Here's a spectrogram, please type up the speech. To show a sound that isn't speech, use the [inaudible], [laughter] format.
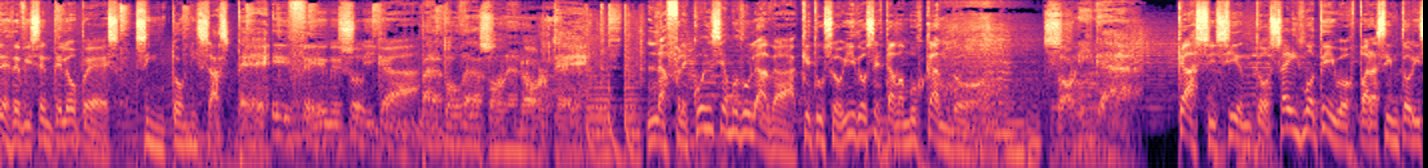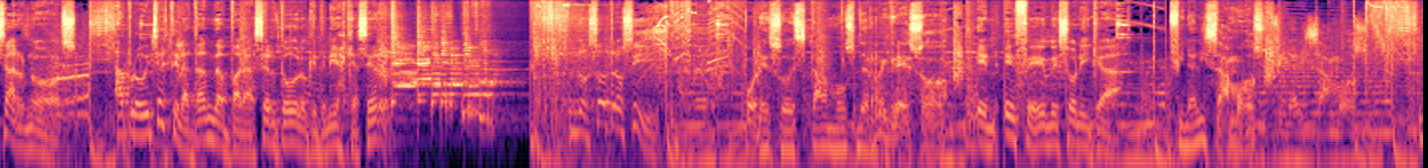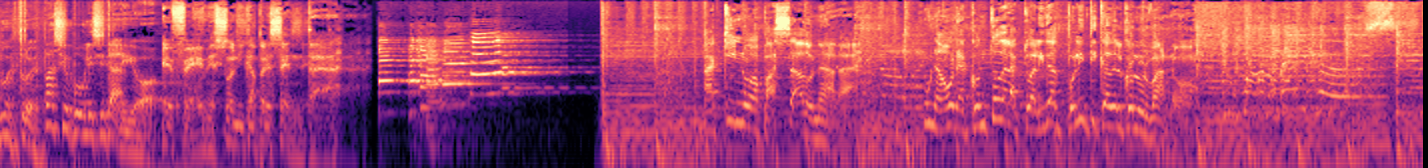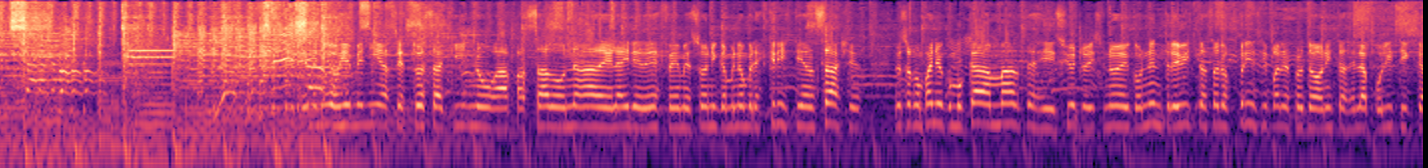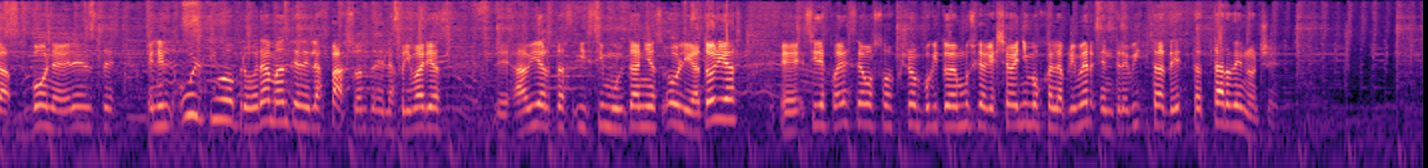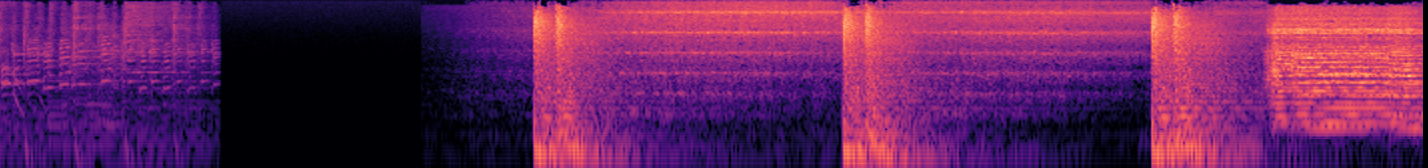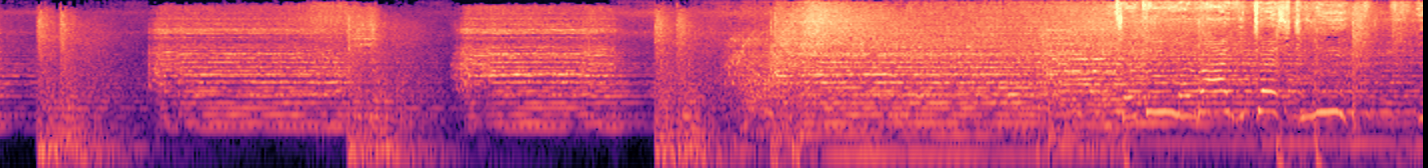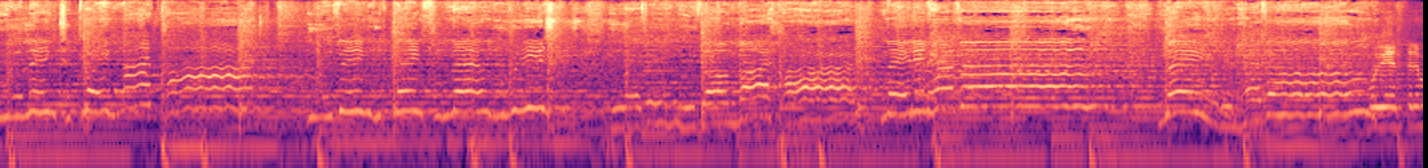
Desde Vicente López, sintonizaste FM Sónica para toda la zona norte. La frecuencia modulada que tus oídos estaban buscando. Sónica. Casi 106 motivos para sintonizarnos. ¿Aprovechaste la tanda para hacer todo lo que tenías que hacer? Nosotros sí. Por eso estamos de regreso en FM Sónica. Finalizamos. Finalizamos. Nuestro espacio publicitario. FM Sónica presenta. Aquí no ha pasado nada. Una hora con toda la actualidad política del conurbano. Bienvenidos, bienvenidas. Esto es Aquí no ha pasado nada del aire de FM Sónica. Mi nombre es Cristian Salles. Los acompaño como cada martes de 18 a 19 con entrevistas a los principales protagonistas de la política bonaerense en el último programa antes de las PASO, antes de las primarias eh, abiertas y simultáneas obligatorias. Eh, si les parece, vamos a escuchar un poquito de música que ya venimos con la primera entrevista de esta tarde-noche.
